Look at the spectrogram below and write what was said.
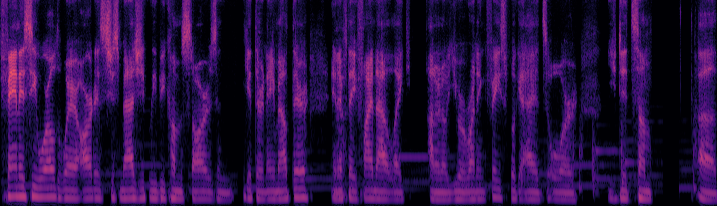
fantasy world where artists just magically become stars and get their name out there. And if they find out, like, I don't know, you were running Facebook ads or you did some uh,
